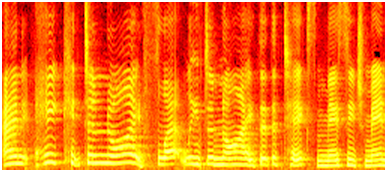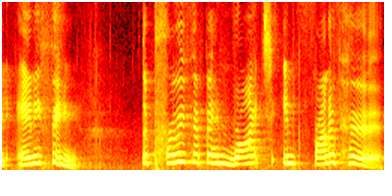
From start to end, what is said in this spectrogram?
And he denied, flatly denied that the text message meant anything. The proof had been right in front of her.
